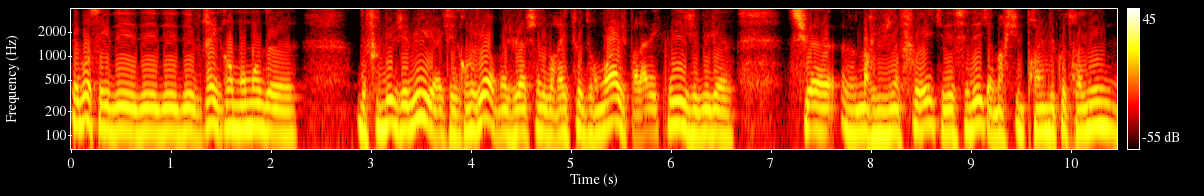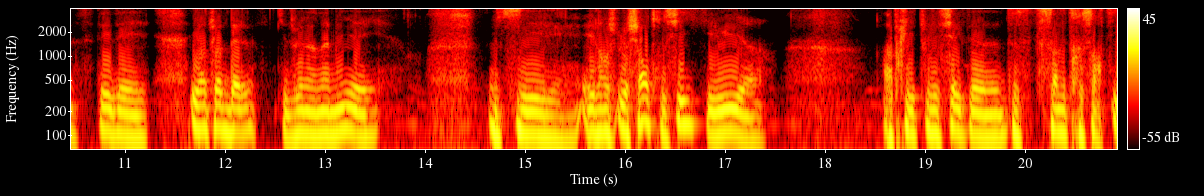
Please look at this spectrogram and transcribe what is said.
Mais bon, c'est des, vrais grands moments de, football que j'ai vu avec les grands joueurs. Moi, j'ai eu la chance de voir Eto devant moi, j'ai parlé avec lui, j'ai vu le, euh, Marc-Vivien Fouet qui est décédé, qui a marqué le premier but contre nous. C'était des. Et Antoine Bell, qui est devenu un ami et, qui est. Et le chantre aussi, qui lui. Euh, a pris tous les siècles de, de, sans être sorti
